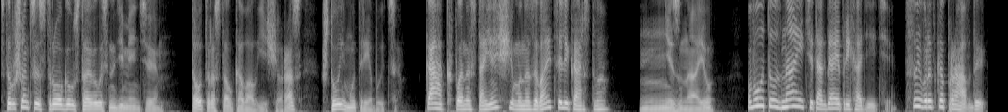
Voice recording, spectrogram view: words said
Старушенция строго уставилась на Дементия. Тот растолковал еще раз, что ему требуется. «Как по-настоящему называется лекарство?» «Не знаю». «Вот узнаете, тогда и приходите. Сыворотка правды».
